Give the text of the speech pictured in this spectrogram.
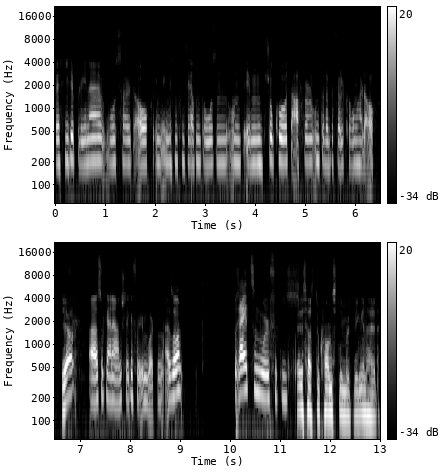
perfide Pläne, wo es halt auch in irgendwelchen Konservendosen und eben Schokotafeln unter der Bevölkerung halt auch ja. äh, so kleine Anschläge verüben wollten. Also 3 zu 0 für dich. Das heißt, du kannst nicht mehr gewinnen heute.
